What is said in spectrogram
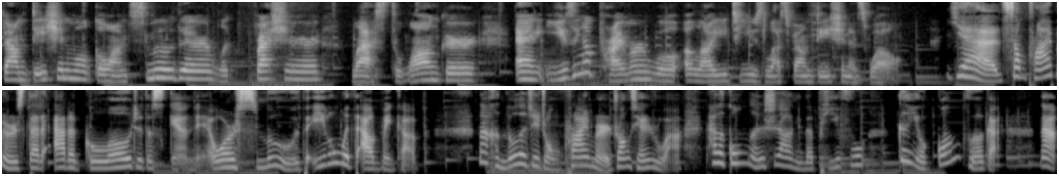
foundation will go on smoother, look fresher, last longer, and using a primer will allow you to use less foundation as well. Yeah, some primers that add a glow to the skin or smooth even without makeup. 那很多的这种 primer 妆前乳啊，它的功能是让你的皮肤更有光泽感。那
